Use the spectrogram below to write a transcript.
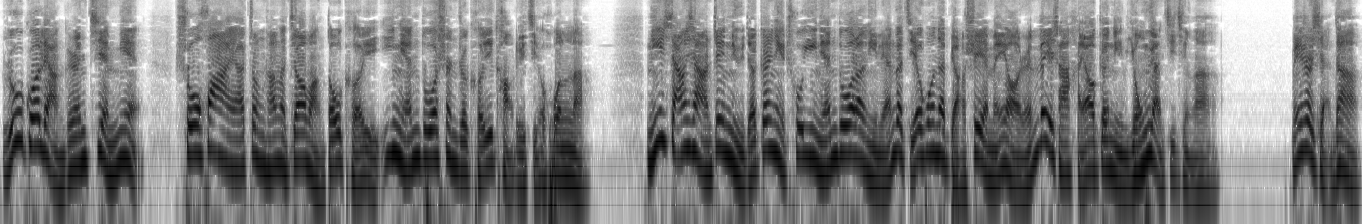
如果两个人见面说话呀，正常的交往都可以，一年多甚至可以考虑结婚了。你想想，这女的跟你处一年多了，你连个结婚的表示也没有，人为啥还要跟你永远激情啊？没事闲的。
